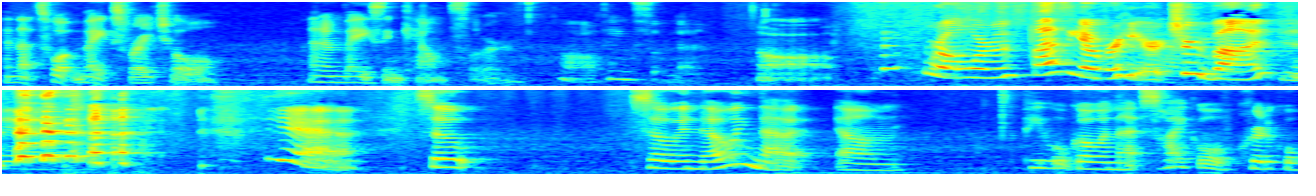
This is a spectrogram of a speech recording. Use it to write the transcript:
And that's what makes Rachel an amazing counselor. oh, thanks, Linda. Aw. We're all warm and fuzzy over here at True Vine. Yeah. yeah. So, so in knowing that um, people go in that cycle of critical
